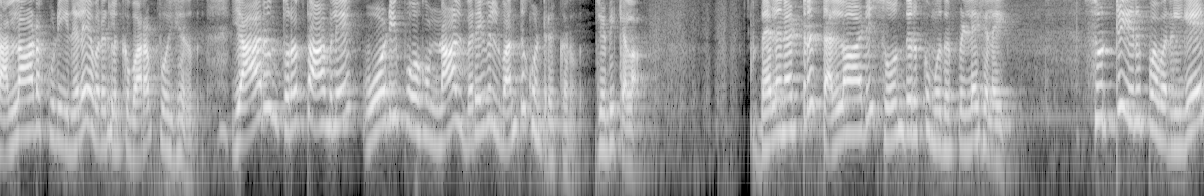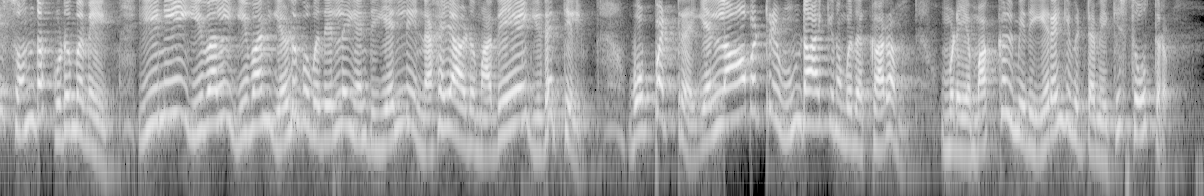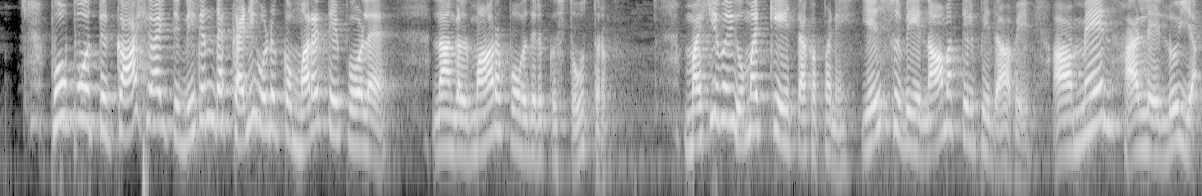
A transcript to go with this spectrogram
தள்ளாடக்கூடிய நிலை அவர்களுக்கு வரப்போகிறது. யாரும் துரத்தாமலே ஓடிப்போகும் நாள் விரைவில் வந்து கொண்டிருக்கிறது. ஜெபிக்கலாம். பலனற்று தள்ளாடி சோர்ந்திருக்கும் ஒரு பிள்ளைகளை சுற்றி இருப்பவர்கள் ஏன் சொந்த குடும்பமே? இனி இவள் இவன் எழும்புவதில்லை என்று எள்ளி நகையாடும் அதே இடத்தில் ஒப்பற்ற எல்லாவற்றையும் உண்டாக்கி நமது கரம் உம்முடைய மக்கள் மீது இறங்கிவிட்டமைக்கு ஸ்தோத்திரம். பூ பூத்து காய் காய்த்து மிகுந்த கனி கொடுக்கும் மரத்தைப் போல நாங்கள் மாறப்போவதற்கு ஸ்தோத்திரம். மகிமை உமக்கே தகப்பனே. இயேசுவே நாமத்தில் பிதாவே. ஆமேன். ஹல்லே லூயா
